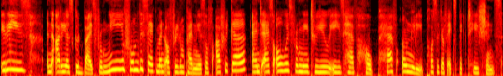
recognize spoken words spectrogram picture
It is an Aria's goodbyes from me from the segment of Freedom Pioneers of Africa. And as always, from me to you is have hope, have only positive expectations.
